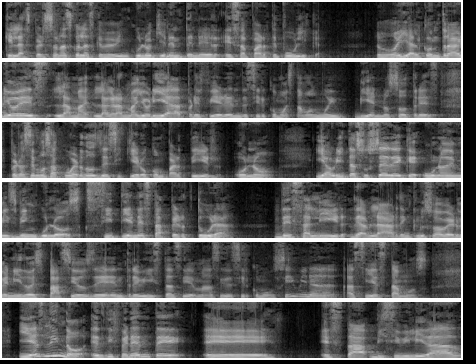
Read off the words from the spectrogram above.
que las personas con las que me vinculo quieren tener esa parte pública. ¿no? Y al contrario, es la, la, gran mayoría prefieren decir como estamos muy bien nosotros, pero hacemos acuerdos de si quiero compartir o no. Y ahorita sucede que uno de mis vínculos sí tiene esta apertura de salir, de hablar, de incluso haber venido a espacios de entrevistas y demás y decir como, sí, mira, así estamos. Y es lindo, es diferente eh, esta visibilidad,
